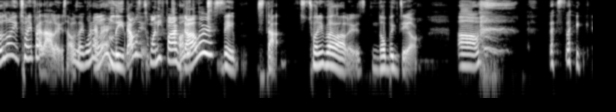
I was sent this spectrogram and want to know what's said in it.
was only twenty five dollars. I was like, whatever. Only that Only- was twenty five dollars. babe stop twenty five dollars no big deal um that's like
